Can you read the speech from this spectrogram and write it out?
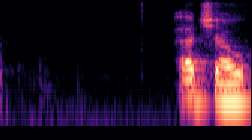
Ah, ciao.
